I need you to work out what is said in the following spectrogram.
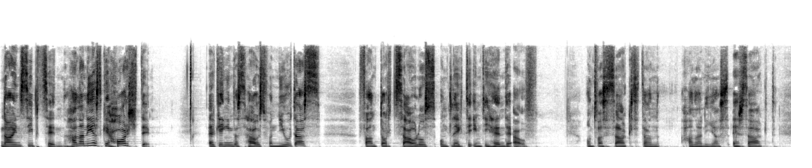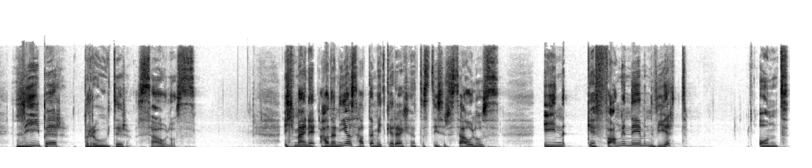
9,17. Hananias gehorchte. Er ging in das Haus von Judas, fand dort Saulus und legte ihm die Hände auf. Und was sagt dann Hananias? Er sagt, lieber Bruder Saulus. Ich meine, Hananias hat damit gerechnet, dass dieser Saulus ihn gefangen nehmen wird und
